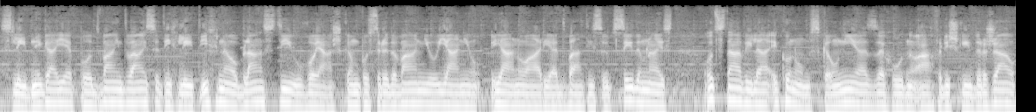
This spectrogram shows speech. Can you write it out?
Slednjega je po 22 letih na oblasti v vojaškem posredovanju janu, januarja 2017 odstavila ekonomska unija zahodnoafriških držav,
